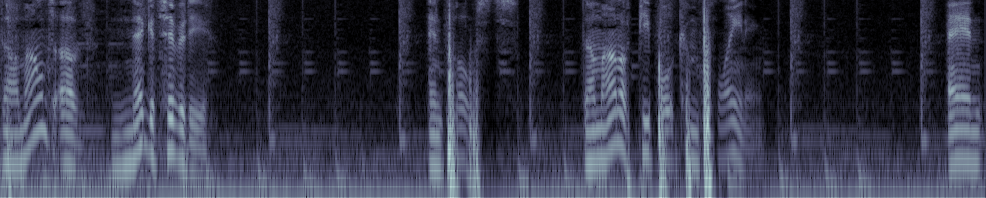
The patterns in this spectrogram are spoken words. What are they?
the amount of negativity in posts, the amount of people complaining, and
